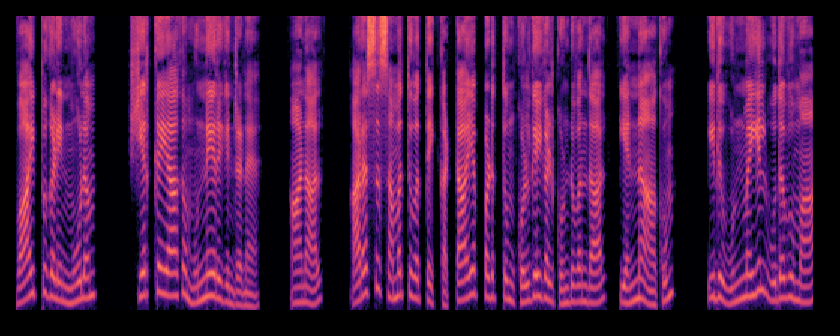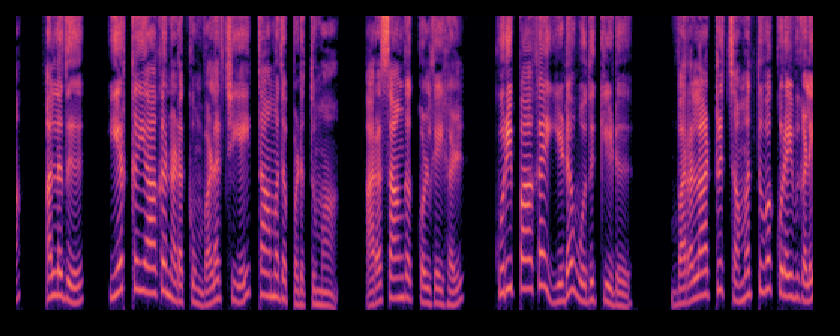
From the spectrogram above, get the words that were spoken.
வாய்ப்புகளின் மூலம் இயற்கையாக முன்னேறுகின்றன. ஆனால் அரசு சமத்துவத்தை கட்டாயப்படுத்தும் கொள்கைகள் கொண்டு வந்தால் என்ன ஆகும்? இது உண்மையில் உதவுமா? அல்லது இயற்கையாக நடக்கும் வளர்ச்சியை தாமதப்படுத்துமா? அரசாங்கக் கொள்கைகள் குறிப்பாக இட ஒதுக்கீடு. வரலாற்றுச் சமத்துவக் குறைவுகளை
